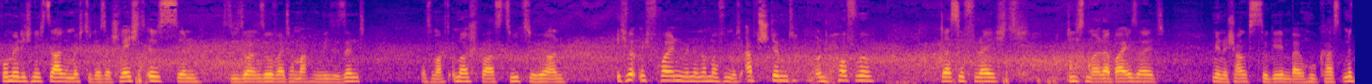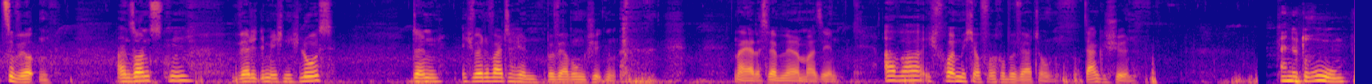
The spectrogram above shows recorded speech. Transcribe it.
womit ich nicht sagen möchte, dass er schlecht ist, denn sie sollen so weitermachen, wie sie sind. Es macht immer Spaß zuzuhören. Ich würde mich freuen, wenn ihr nochmal für mich abstimmt und hoffe, dass ihr vielleicht diesmal dabei seid, mir eine Chance zu geben, beim WhoCast mitzuwirken. Ansonsten werdet ihr mich nicht los, denn ich werde weiterhin Bewerbungen schicken. naja, das werden wir dann mal sehen. Aber ich freue mich auf eure Bewertungen. Dankeschön. Eine Drohung.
